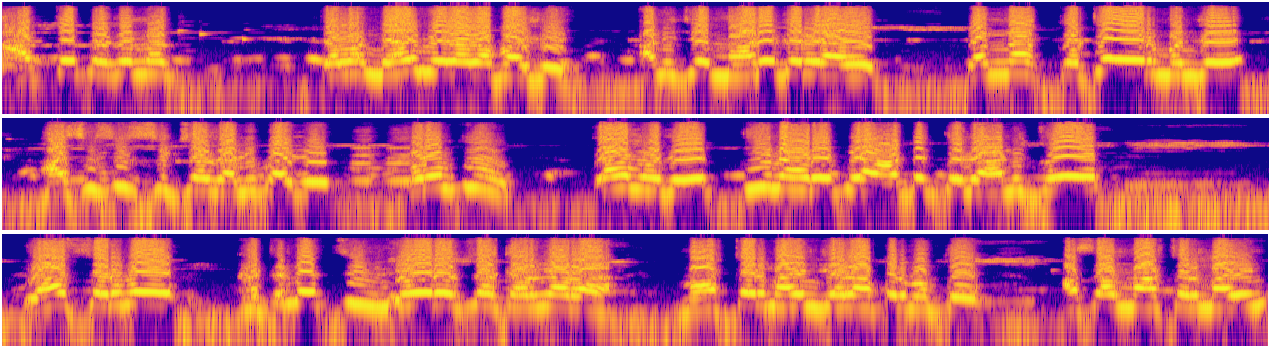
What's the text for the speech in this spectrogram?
हत्या प्रकरणात त्याला न्याय मिळाला पाहिजे. आणि जे मारेकरी आहेत त्यांना कठोर म्हणजे फाशीची शिक्षा झाली पाहिजे. परंतु त्यामध्ये तीन आरोपी अटक केले आणि जो या सर्व घटनेची व्यूहरचना करणारा मास्टर माइंड ज्याला आपण म्हणतो असा मास्टर माइंड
